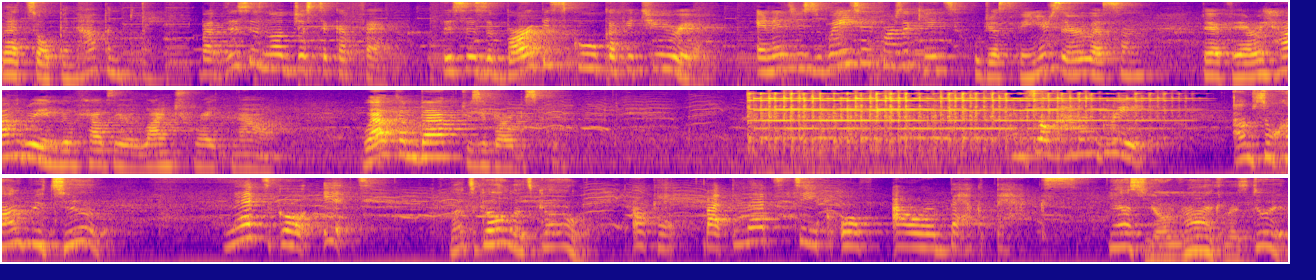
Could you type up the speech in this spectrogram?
Let's open up and play. But this is not just a cafe. This is a Barbie school cafeteria and it is waiting for the kids who just finished their lesson. They're very hungry and will have their lunch right now. Welcome back to the Barbie school. I'm so hungry. I'm so hungry too. Let's go eat. Let's go, let's go. Okay, but let's take off our backpacks. Yes, you're right, let's do it.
